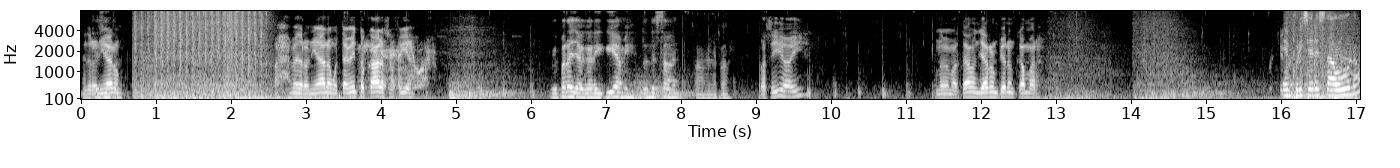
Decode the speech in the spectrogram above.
Me dronearon. Ah, me dronearon. También tocaba la Sofía. Voy para allá, Gary, guíame. ¿Dónde estaban? Ah, mierda. Pasillo ahí. No me mataron, ya rompieron cámara. En freezer está uno,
